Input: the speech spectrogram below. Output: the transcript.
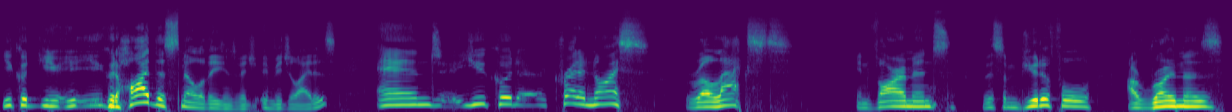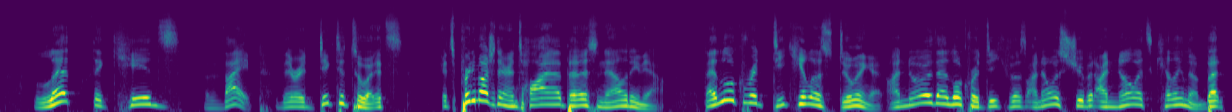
you could you you could hide the smell of these invigilators, and you could uh, create a nice, relaxed environment with some beautiful aromas. Let the kids vape. They're addicted to it. It's it's pretty much their entire personality now. They look ridiculous doing it. I know they look ridiculous. I know it's stupid. I know it's killing them. But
